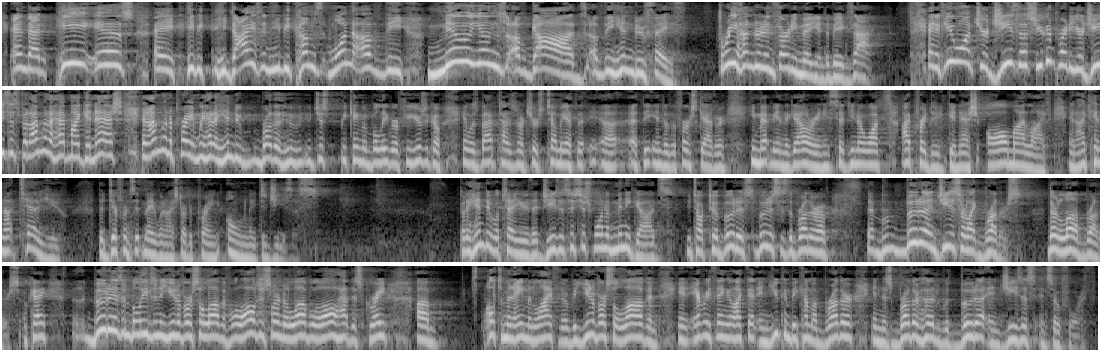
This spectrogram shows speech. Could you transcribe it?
and that he is a, he, be, he dies and he becomes one of the millions of gods of the Hindu faith. 330 million to be exact. And if you want your Jesus, you can pray to your Jesus, but I'm going to have my Ganesh and I'm going to pray. And we had a Hindu brother who just became a believer a few years ago and was baptized in our church tell me at the, uh, at the end of the first gathering, he met me in the gallery and he said, you know what? I prayed to Ganesh all my life and I cannot tell you the difference it made when I started praying only to Jesus. But a Hindu will tell you that Jesus is just one of many gods. You talk to a Buddhist, Buddhist is the brother of, that Buddha and Jesus are like brothers. They're love brothers, okay? Buddhism believes in a universal love. If we'll all just learn to love, we'll all have this great um, ultimate aim in life. There will be universal love and, and everything like that. And you can become a brother in this brotherhood with Buddha and Jesus and so forth.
